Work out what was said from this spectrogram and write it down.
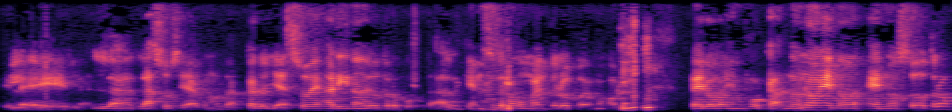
eh, la, la, sociedad como tal. Pero ya eso es harina de otro postal, que en otro momento lo podemos hablar. Pero enfocándonos en, en nosotros,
